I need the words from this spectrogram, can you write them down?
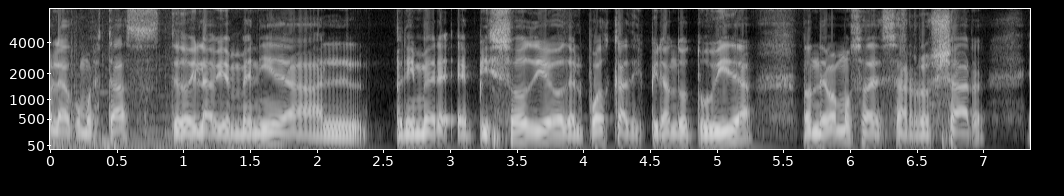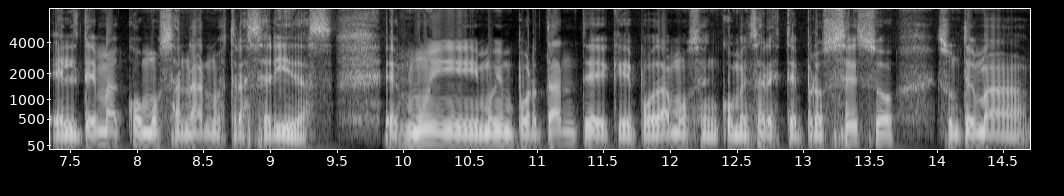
Hola, ¿cómo estás? Te doy la bienvenida al primer episodio del podcast Inspirando tu vida, donde vamos a desarrollar el tema cómo sanar nuestras heridas. Es muy muy importante que podamos en comenzar este proceso. Es un tema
